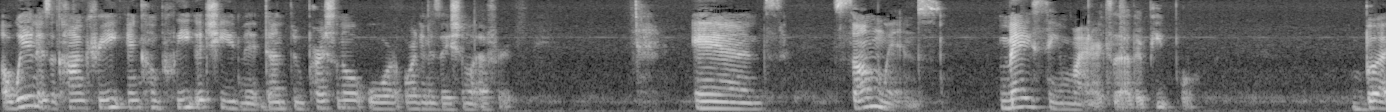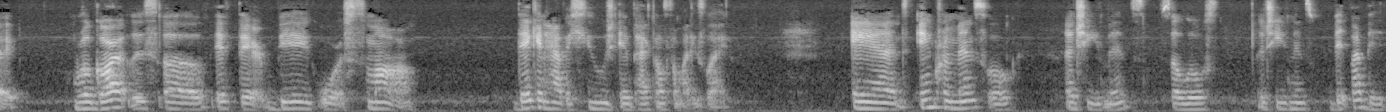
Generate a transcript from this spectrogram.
a win is a concrete and complete achievement done through personal or organizational effort. And some wins may seem minor to other people, but regardless of if they're big or small, they can have a huge impact on somebody's life. And incremental achievements, so little achievements bit by bit,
